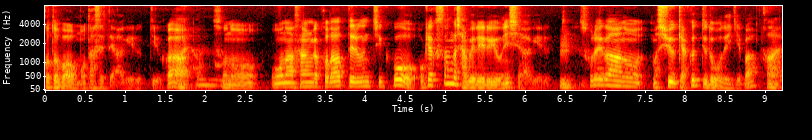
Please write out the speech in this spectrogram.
言葉を持たせてあげるっていうか、はいはい。そのオーナーさんがこだわってるうんちくをお客さんが喋れるようにしてあげるう、うん。それがあの、まあ、集客っていうところでいけばは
